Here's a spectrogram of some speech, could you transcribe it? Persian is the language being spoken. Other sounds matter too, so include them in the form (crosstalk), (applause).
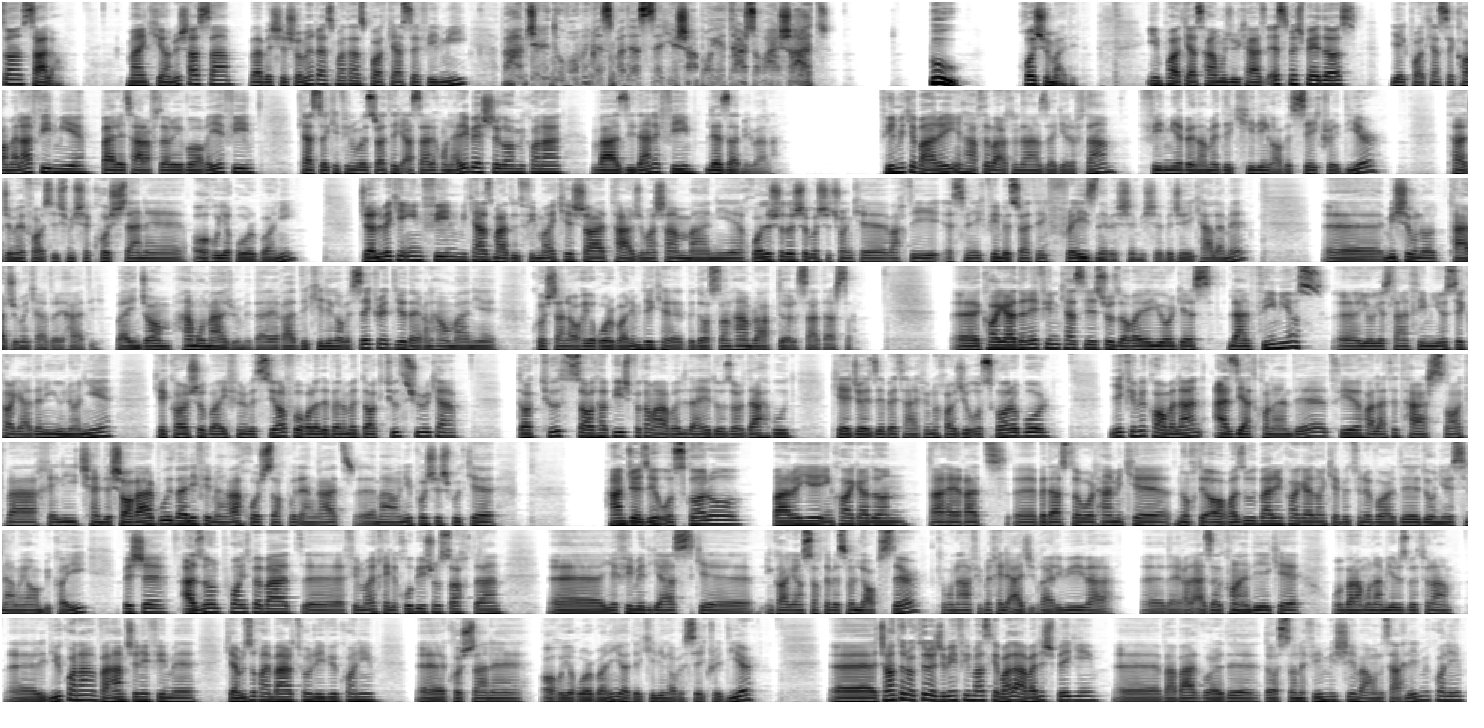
دوستان سلام. من کیانوش هستم و به ششمین قسمت از پادکست فیلمی و همچنین دومین قسمت از سری شبهای ترس و وحشت. بو! خوش اومدید. این پادکست همونجور که از اسمش پیداست. یک پادکست کاملا فیلمیه برای طرفدارای واقعی فیلم. کسایی که فیلم به صورت یک اثر هنری به اشتگاه می‌کنن و از دیدن فیلم لذت می‌برن. فیلمی که برای این هفته براتون در نظر گرفتم فیلمیه به نام The Killing of a Sacred Deer. ترجمه فارسیش میشه کشتن آهوی قربانی. جالبه که این فیلم یکی از معدود فیلم که شاید ترجمهش هم معنی خودش رو داشته باشه چون که وقتی اسم یک فیلم به صورت یک فریز نوشته میشه به جای کلمه میشه اونو ترجمه کرد حدی. و اینجا هم همون مجموعه در حقیقت The Killing of a Sacred Deer دقیقا همون معنی کشتن آهوی قربانی میده که به داستان هم ربط داره صد درصد. کارگردان فیلم کسی نیست جز آقای یورگس لانثیمیوس. یورگس لانثیمیوس یک کارگردان یونانیه که کارش رو با یک فیلم بسیار فوق‌العاده به نام داک شروع کرد. داک توث سالها پیش فکر کنم اوایل دهه 2010 بود که جایزه بهترین فیلم خارجی اسکار رو برد. یک فیلم کاملا اذیت کننده توی حالت ترسناک و خیلی چندشاور بود ولی فیلم انقدر خوش ساخت بود انقدر معانی پشتش بود که هم جایزه اسکار رو برای این کارگردان در حقیقت به دست آورد همین که نقطه آغاز بود برای این کارگردان که بتونه وارد دنیای سینمای آمریکایی بشه. از اون point به بعد فیلم های خیلی خوبیشون ساختن. یه فیلم دیگه است که این کارگردان ساخته به اسم Lobster که اون هم فیلم خیلی عجیب غریبی و دقیقا اذیت کننده که امیدوارم اونم یه روز بتونم review کنم. و همچنین فیلم که امروز می‌خوایم براتون review کنیم کشتن آهوی قربانی یا The Killing of a Sacred Deer. چند تا نکته راجع به این فیلم هست که بعد اولش بگیم و بعد وارد داستان فیلم میشیم و اونو تحلیل می‌کنیم.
